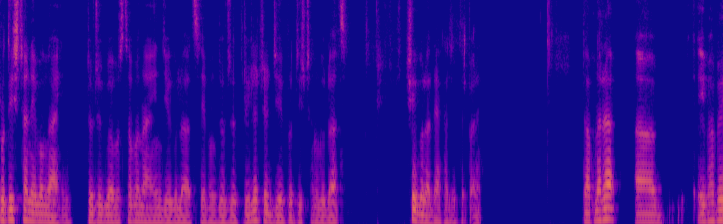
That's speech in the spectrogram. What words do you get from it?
প্রতিষ্ঠান এবং আইন, দুর্যোগ ব্যবস্থাপনা আইন যেগুলো আছে এবং দুর্যোগ রিলেটেড যে প্রতিষ্ঠানগুলো আছে সেগুলো দেখা যেতে পারে। তো আপনারা এইভাবে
